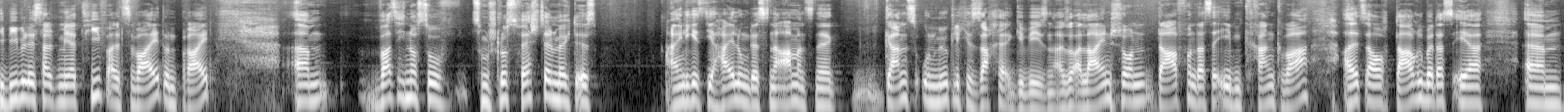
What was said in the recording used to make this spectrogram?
Die Bibel ist halt mehr tief als weit und breit. Ähm, was ich noch so zum Schluss feststellen möchte, ist, eigentlich ist die Heilung des Naamans eine ganz unmögliche Sache gewesen. Also allein schon davon, dass er eben krank war, als auch darüber, dass er ähm,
